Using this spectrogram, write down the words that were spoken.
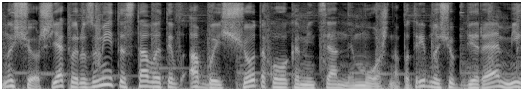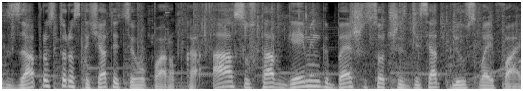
Ну що ж, як ви розумієте, ставити в аби що такого камінця не можна. Потрібно, щоб VRM міг запросто розкачати цього парубка. А сустав Gaming B660 плюс Wi-Fi.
